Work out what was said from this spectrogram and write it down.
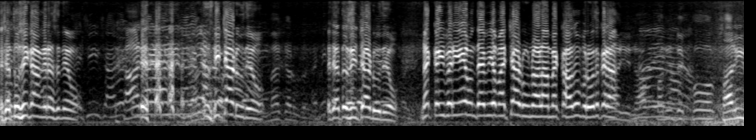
ਅੱਛਾ ਤੁਸੀਂ ਕਾਂਗਰਸ ਦੇ ਹੋ। ਤੁਸੀਂ ਝਾੜੂ ਦੇ ਹੋ। ਮੈਂ ਝਾੜੂ ਦਾ ਅੱਛਾ ਤੁਸੀਂ ਝਾੜੂ ਦੇ ਹੋ ਨਾ ਕਈ ਵਾਰੀ ਇਹ ਹੁੰਦਾ ਵੀ ਆ ਮੈਂ ਝਾੜੂ ਨਾਲ ਆ ਮੈਂ ਕਾਹਦੋਂ ਵਿਰੋਧ ਕਰਾਂ? ਜੀ ਨਾ ਆਪਾਂ ਨੂੰ ਦੇਖੋ ਸਾਰੀ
